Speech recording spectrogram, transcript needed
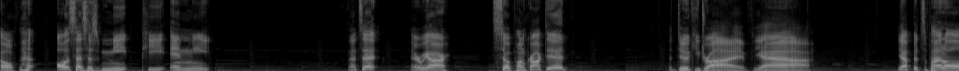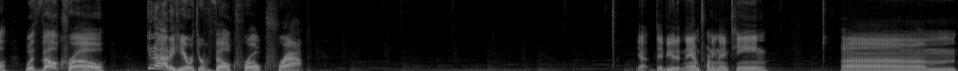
Oh, all it says is meat, P, and meat. That's it. There we are. It's so punk rock, dude. The Dookie Drive, yeah. Yep, it's a pedal with Velcro. Get out of here with your Velcro crap. Yep, debuted at NAMM 2019. Um,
